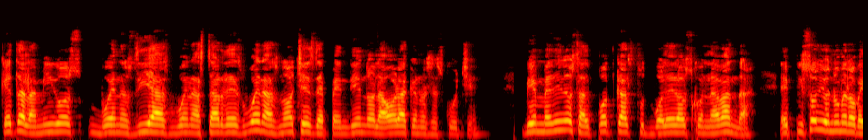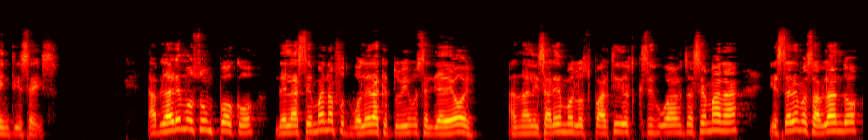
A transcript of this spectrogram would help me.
¿Qué tal amigos? Buenos días, buenas tardes, buenas noches, dependiendo la hora que nos escuchen. Bienvenidos al podcast Futboleros con la Banda, episodio número 26. Hablaremos un poco de la semana futbolera que tuvimos el día de hoy. Analizaremos los partidos que se jugaron esta semana y estaremos hablando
